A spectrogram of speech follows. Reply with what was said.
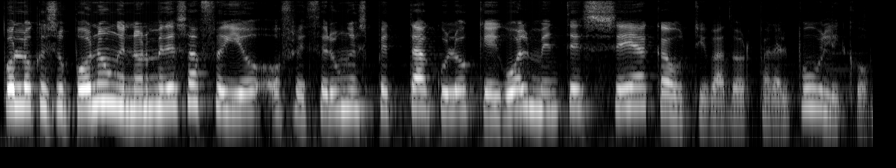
Por lo que supone un enorme desafío ofrecer un espectáculo que igualmente sea cautivador para el público.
